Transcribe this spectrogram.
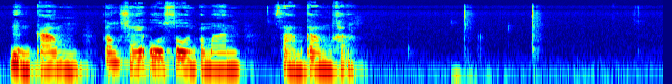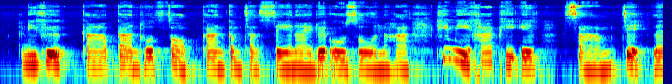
1กรัม ต้องใช้โอโซนประมาณ 3 กรัมค่ะ อันนี้คือกราฟการทดสอบการกำจัดเซไนด์ด้วยโอโซนนะคะ ที่มีค่า pH 3 7 และ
